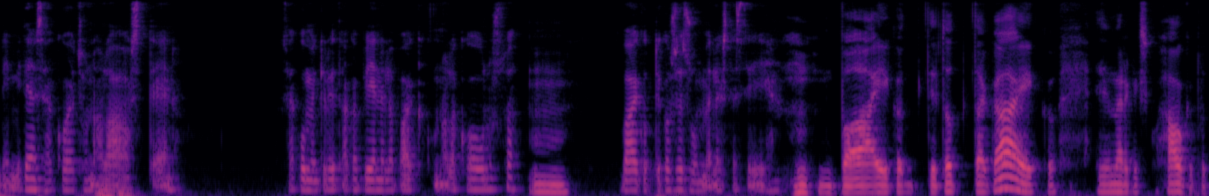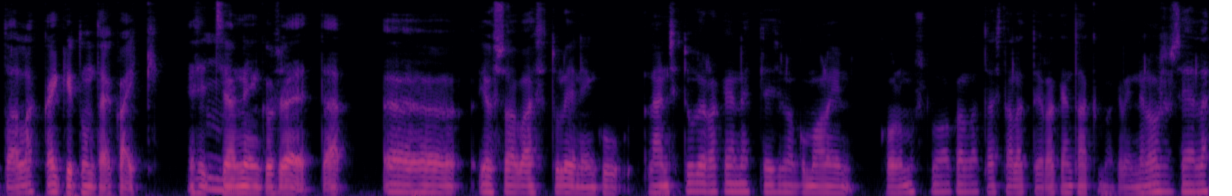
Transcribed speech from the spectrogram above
niin miten sä koet sun ala-asteen? Sä kumminkin olit aika pienellä paikkakunnalla koulussa. Mm. Vaikuttiko se sun mielestä siihen? Vaikutti, totta kai. Kun esimerkiksi kun haukiputaalla kaikki tuntee kaikki. Ja sitten mm. se on niin kuin se, että öö, jossain vaiheessa tuli niin kuin länsi tuli rakennettiin silloin, kun mä olin kolmosluokalla. Tai sitä alettiin rakentaa, kun mä kävin nelosen siellä.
